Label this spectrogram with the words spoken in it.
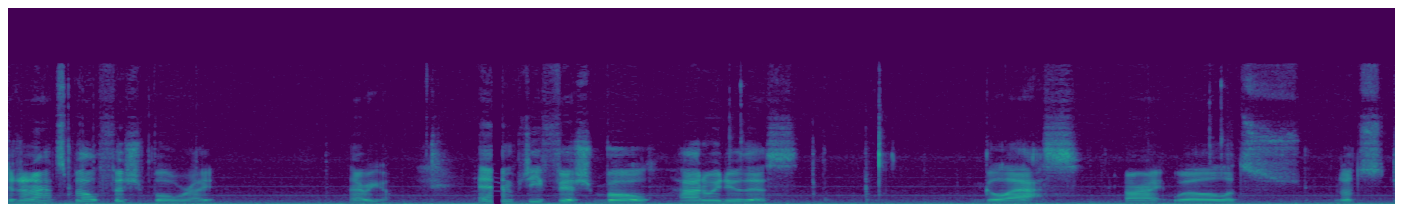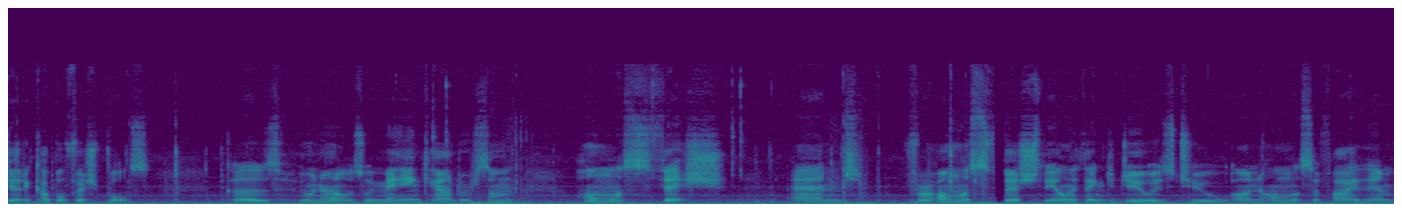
Did I not spell fishbowl right? There we go. Empty fishbowl. How do we do this? Glass. Alright, well let's let's get a couple fish bowls. Cause who knows, we may encounter some homeless fish. And for homeless fish, the only thing to do is to unhomelessify them.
